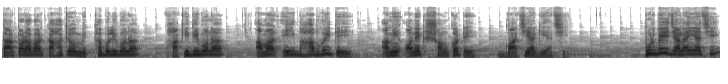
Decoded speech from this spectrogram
তারপর আবার কাহাকেও মিথ্যা বলিব না, ফাঁকি দিব না, আমার এই ভাব হইতেই আমি অনেক সংকটে বাঁচিয়া গিয়াছি। পূর্বেই জানাইয়াছি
